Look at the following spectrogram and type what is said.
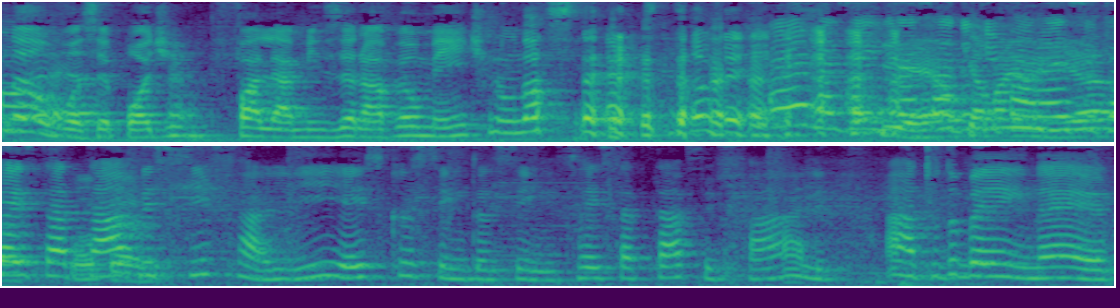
um- não, você pode falhar miseravelmente e não dar certo também. É, mas é engraçado que que, a parece que a startup acontece. se falir, é isso que eu sinto, assim, se a startup fale, ah, tudo bem, né?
